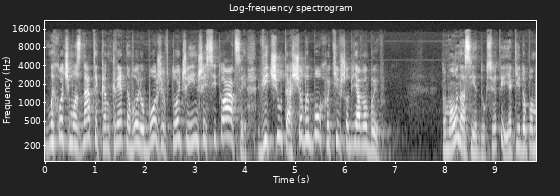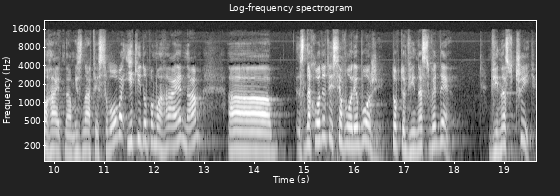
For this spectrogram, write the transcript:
ми хочемо знати конкретно волю Божу в той чи іншій ситуації, відчути, а що би Бог хотів, щоб я робив. Тому у нас є Дух Святий, який допомагає нам знати Слово, який допомагає нам а, знаходитися в волі Божій. Тобто Він нас веде, Він нас вчить.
